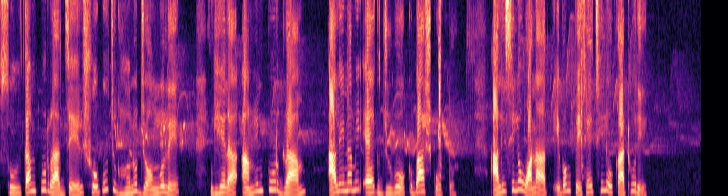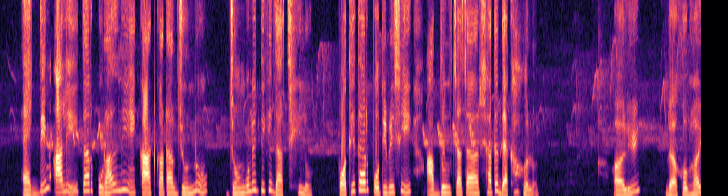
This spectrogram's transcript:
সুলতানপুর রাজ্যের সবুজ ঘন জঙ্গলে ঘেরা আমিনপুর গ্রাম আলী নামে এক যুবক বাস করত। আলী ছিল অনাথ এবং পেশায় ছিল কাঠুরে। একদিন আলী তার কোরাল নিয়ে কাঠ কাটার জন্য জঙ্গলের দিকে যাচ্ছিল। পথে তার প্রতিবেশী আব্দুল চাচার সাথে দেখা হলো। আলী, দেখো ভাই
